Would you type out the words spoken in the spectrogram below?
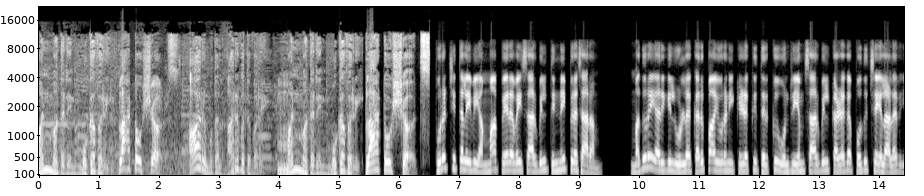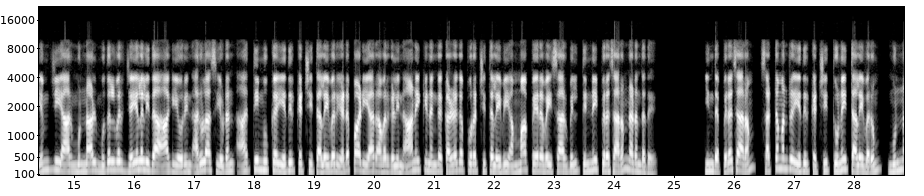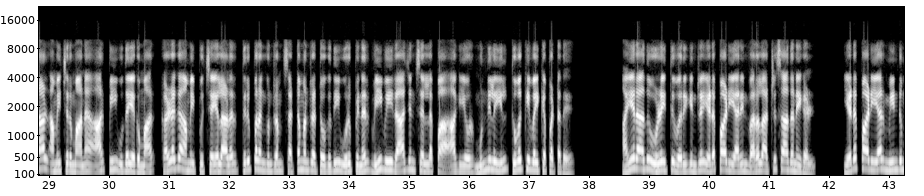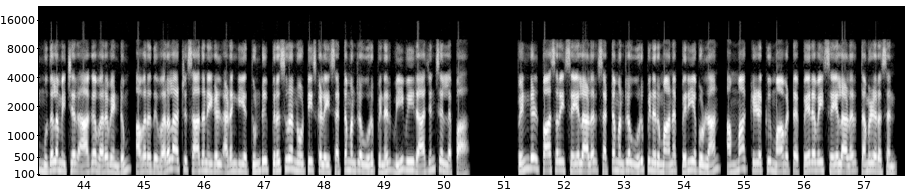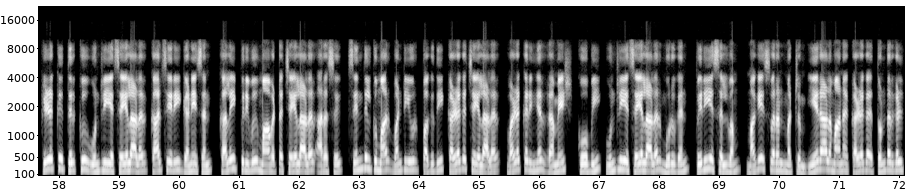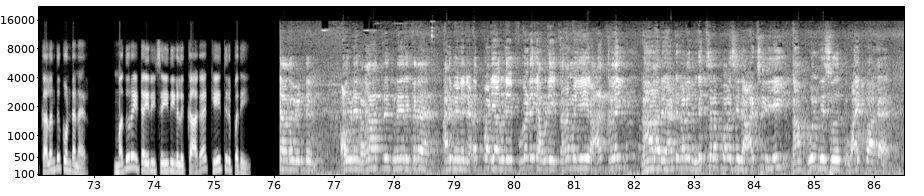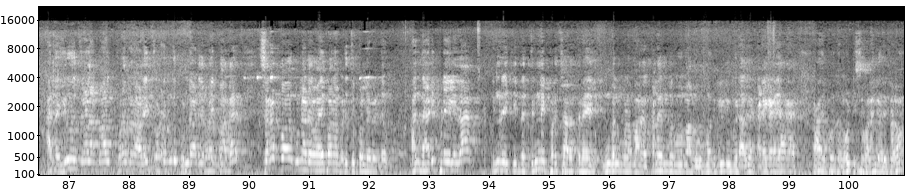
மன்மதனின் முகவரி. Plato shirts ஆறு முதல் அறுபது வரை. மன்மதனின் முகவரி. பிளாட்டோ ஷர்ட்ஸ் புரட்சித் தலைவி அம்மா பேரவை சார்பில் திண்ணை பிரச்சாரம் மதுரை அருகில் உள்ள கருப்பாயூரணி கிழக்கு தெற்கு ஒன்றியம் சார்பில் கழக பொதுச் செயலாளர் எம்ஜிஆர் முன்னாள் முதல்வர் ஜெயலலிதா ஆகியோரின் அருளாசியுடன் அதிமுக எதிர்க்கட்சி தலைவர் எடப்பாடியார் அவர்களின் ஆணைக்கிணங்க கழக புரட்சித் தலைவி அம்மா பேரவை சார்பில் திண்ணை பிரச்சாரம் நடந்தது. இந்த பிரச்சாரம் சட்டமன்ற எதிர்க்கட்சி துணைத் தலைவரும் முன்னாள் அமைச்சருமான ஆர். பி. உதயகுமார் கழக அமைப்புச் செயலாளர் திருப்பரங்குன்றம் சட்டமன்ற தொகுதி உறுப்பினர் வி. வி. ராஜன் செல்லப்பா ஆகியோர் முன்னிலையில் துவக்கி வைக்கப்பட்டது. அயராது உழைத்து வருகின்ற எடப்பாடியாரின் வரலாற்று சாதனைகள். எடப்பாடியார் மீண்டும் முதலமைச்சர் ஆக வரவேண்டும் அவரது வரலாற்று சாதனைகள் அடங்கிய துண்டு பிரசுர நோட்டீஸ்களை சட்டமன்ற உறுப்பினர் வி. வி. ராஜன் செல்லப்பா பெண்கள் பாசறை செயலாளர் சட்டமன்ற உறுப்பினருமான பெரியபுள்ளான் அம்மா கிழக்கு மாவட்ட பேரவை செயலாளர் தமிழரசன் கிழக்கு தெற்கு ஒன்றிய செயலாளர் கார்சேரி கணேசன் கலை பிரிவு மாவட்ட செயலாளர் அரசு செந்தில்குமார் வண்டியூர் பகுதி கழகச் செயலாளர் வழக்கறிஞர் ரமேஷ் கோபி ஒன்றிய செயலாளர் முருகன் பெரிய செல்வம் மகேஸ்வரன் மற்றும் ஏராளமான கழக தொண்டர்கள் கலந்து கொண்டனர். மதுரை டைரி செய்திகளுக்காக கே திருப்பதி வேண்டும். அவருடைய வரலாற்றில் இருக்கிற அறிவியல் எடப்பாடியாருடைய புகழை அவருடைய திறமையை ஆற்றலை நாலரை ஆண்டுகாலம் மிகச்சிறப்பாக செய்த ஆட்சியை நாம் புகழ் பேசுவதற்கு வாய்ப்பாக அந்த இருபத்தி நாலாம் நாள் பிறந்த நாளை தொடர்ந்து கொண்டாடுகிற வாய்ப்பாக சிறப்பாக கொண்டாடுகிற வாய்ப்பாக நாம் எடுத்துக்கொள்ள வேண்டும். அந்த அடிப்படையிலே தான் இன்றைக்கு இந்த திண்ணை பிரச்சாரத்தில் உங்கள் மூலமாக கலைஞர் மூலமாக ஒவ்வொரு வீடு வீடாக கடை கடையாக இப்போது நோட்டீஸ் வழங்க இருக்கிறோம்.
